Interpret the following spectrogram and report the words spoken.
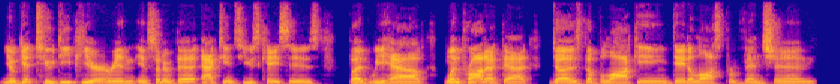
you know get too deep here in in sort of the Actiance use cases, but we have one product that does the blocking, data loss prevention.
